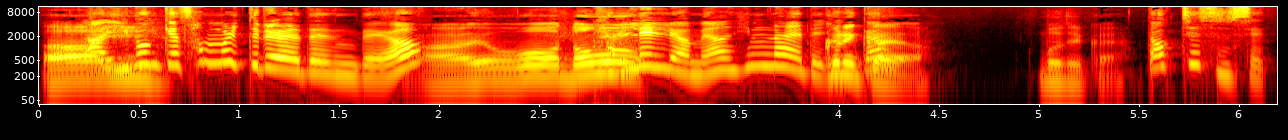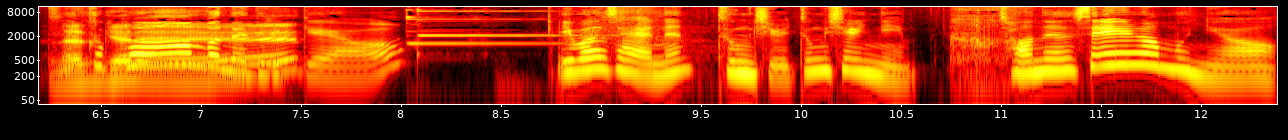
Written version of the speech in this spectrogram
아, 아 이, 이분께 선물 드려야 되는데요. 아유, 뭐, 너무. 달리려면 힘나야 되니까. 그러니까요. 뭐 드릴까요? 떡치순 세트 쿠폰 한번 내드릴게요. 이번 사연은 둥실둥실님. 저는 세일러문이요.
